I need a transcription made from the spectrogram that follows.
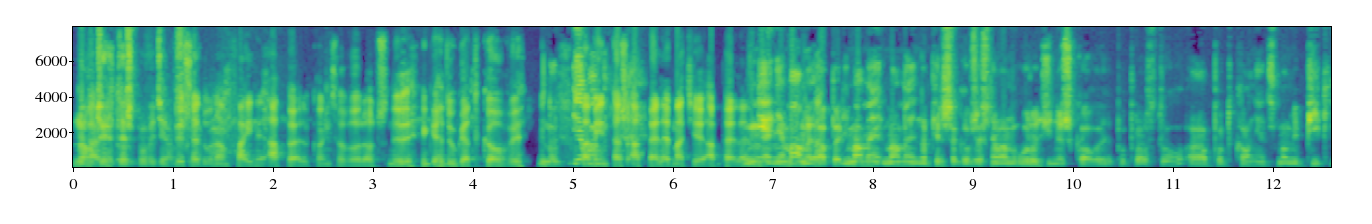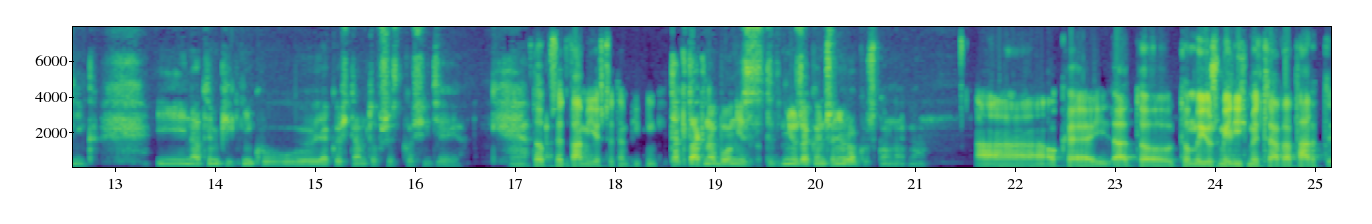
No, Tak, to ja też powiedziałem. Wyszedł nam fajny apel końcoworoczny, edugatkowy. No, ja mam, Pamiętasz apele? Macie apele? Nie, nie mamy apeli. Mamy, mamy no 1 września mamy urodziny szkoły po prostu, a pod koniec mamy piknik. I na tym pikniku jakoś tam to wszystko się dzieje. To przed wami jeszcze ten piknik? Tak, tak, no bo on jest w dniu zakończenia roku szkolnego. A, okej. A to, to my już mieliśmy trawa party.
